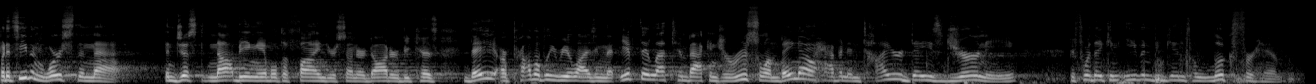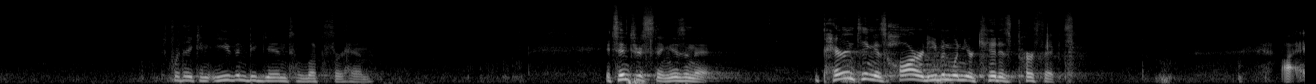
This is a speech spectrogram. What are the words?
But it's even worse than that, than just not being able to find your son or daughter, because they are probably realizing that if they left him back in Jerusalem, they now have an entire day's journey before they can even begin to look for him before they can even begin to look for him. It's interesting, isn't it? Parenting is hard even when your kid is perfect. I,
